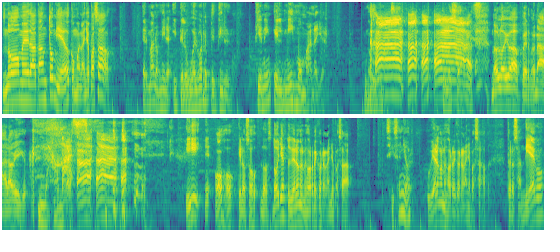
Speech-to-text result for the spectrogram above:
No me da tanto miedo como el año pasado. Hermano, mira, y te lo vuelvo a repetir. Tienen el mismo manager. No, más. lo sabes. no lo ibas a perdonar, amigo. jamás. y eh, ojo, que los, los Dodgers tuvieron el mejor récord el año pasado. Sí, señor. Tuvieron el mejor récord el año pasado. Pero San Diego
